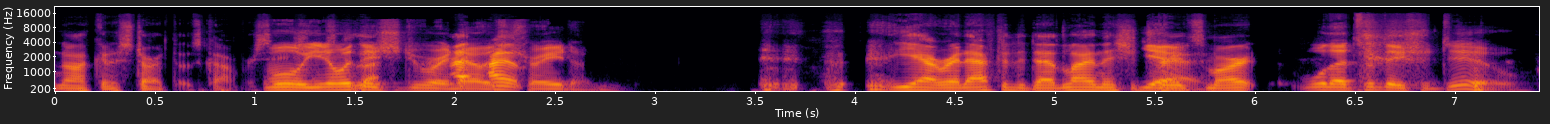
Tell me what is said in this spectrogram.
not going to start those conversations. Well, you know what they 'cause should do right now I- is trade him. Yeah, right after the deadline, they should Yeah. trade Smart. Well, that's what they should do.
